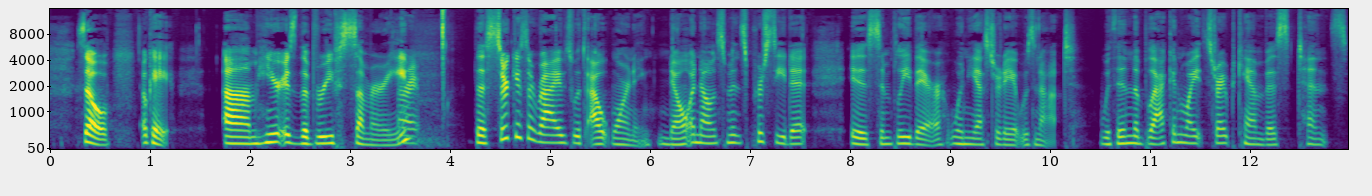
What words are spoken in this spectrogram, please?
so, okay. Um, here is the brief summary. All right. The circus arrives without warning. No announcements precede it. It is simply there when yesterday it was not. Within the black and white striped canvas tents,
